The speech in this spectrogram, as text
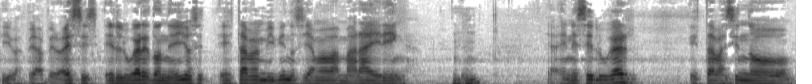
Jiva. pero ese es el lugar donde ellos estaban viviendo se llamaba Mará Erenga. en ese lugar estaba haciendo,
